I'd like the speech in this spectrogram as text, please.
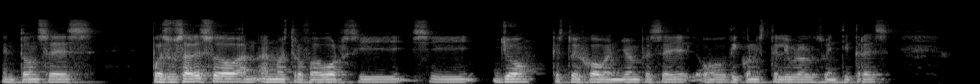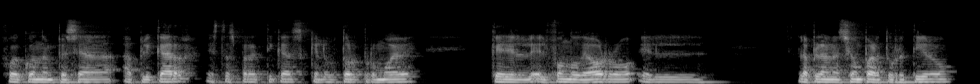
Entonces, pues usar eso a, nuestro favor. Si, si yo, que estoy joven, yo empecé o di con este libro a los 23, fue cuando empecé a aplicar estas prácticas que el autor promueve, que el, fondo de ahorro, el, la planeación para tu retiro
